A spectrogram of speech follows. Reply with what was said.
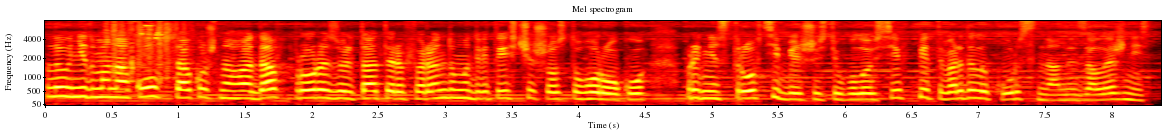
Леонід Монаков також нагадав про результати референдуму 2006 року. Придністровці більшістю голосів підтвердили курс на незалежність.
